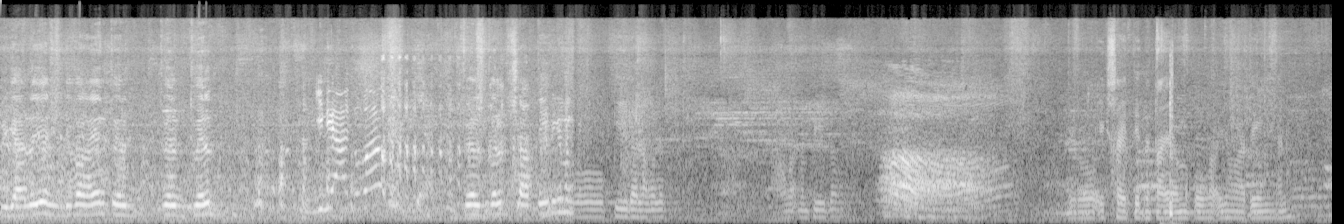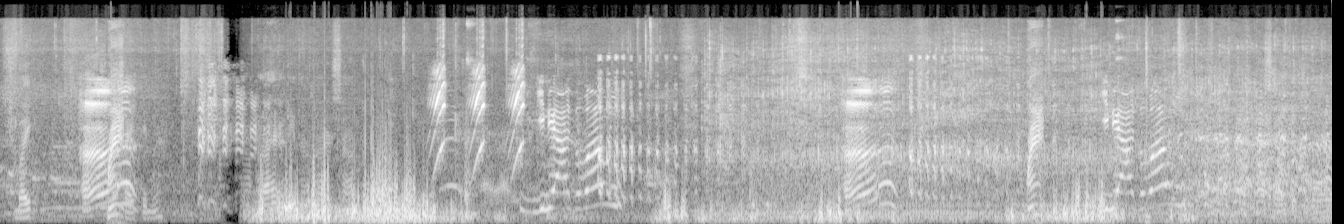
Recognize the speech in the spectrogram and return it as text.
Regalo yun. Di ba ngayon 12, 12, 12? Ginagawa mo! 12, 12 Shopee. So, pila lang ulit. Awa ng pila. Pero excited na tayo makuha yung ating ano, bike. Excited na. Dahil dito tayo sa Ginagawa mo! Ginagawa mo! excited tayo.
